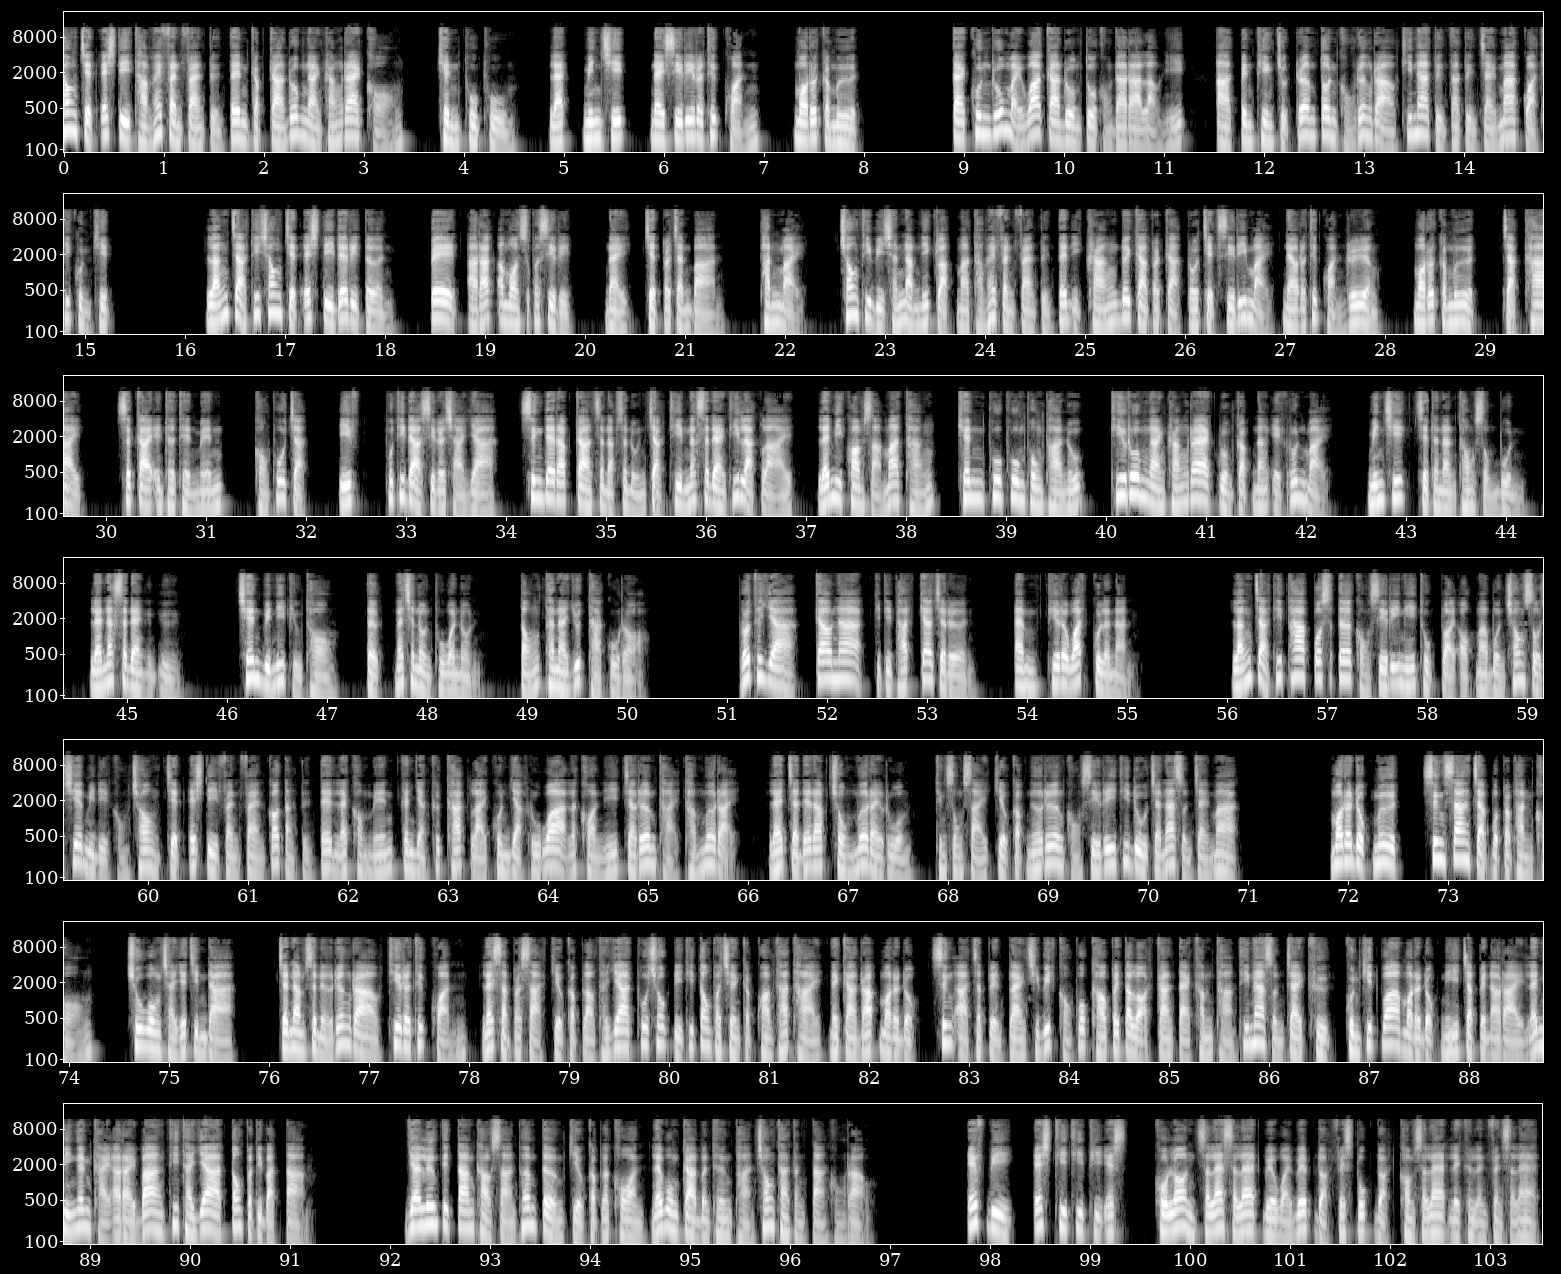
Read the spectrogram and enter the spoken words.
ช่อง 7 HD ทำให้แฟนๆ ตื่นเต้นกับการร่วมงานครั้งแรกของเคนภูภูมิ และมินชิกในซีรีส์ระทึกขวัญมรดกมืด แต่คุณรู้ไหมว่าการรวมตัวของดาราเหล่านี้ อาจเป็นเพียงจุดเริ่มต้นของเรื่องราวที่น่าตื่นตาตื่นใจมากกว่าที่คุณคิด หลังจากที่ช่อง 7 HD ได้รีเทิร์น เป้อารักษ์อมรสุภสิริใน7ประจันบานพันใหม่ ช่องทีวีชั้นนำนี้กลับมาทำให้แฟนๆ ตื่นเต้นอีกครั้ง ด้วยการประกาศโปรเจกต์ซีรีส์ใหม่แนวระทึกขวัญเรื่อง มรดกมืด จากค่าย Sky Entertainment ของผู้จัดอีฟพุทธิดาศิรฉายา ซึ่งได้รับการสนับสนุนจากทีมนักแสดงที่หลากหลาย และมีความสามารถทั้งเคนภูมิภูมิพงษ์พานุที่ร่วมงานครั้งแรกรวมกับนางเอกรุ่นใหม่ มินชิเศรษฐนันทองสมบุญและนักแสดงอื่นๆ เช่นวินนี่ผิวทอง เติกนัชนน์ภูวนนท์ต๋องธนายุทธากูรอ รถยา ก้าวหน้า กิติพัฒน์แก้วเจริญ แอมพิรวัตรกุลนันท์ หลังจากที่ภาพโปสเตอร์ของซีรีส์นี้ถูกปล่อยออกมาบนช่องโซเชียลมีเดียของช่อง 7 HD แฟนๆ ก็ต่างตื่นเต้นและคอมเมนต์กันอย่างคึกคัก หลายคนอยากรู้ว่าละครนี้จะเริ่มถ่ายทำเมื่อไหร่ และจะได้รับชมเมื่อไหร่รวม ถึงสงสัยเกี่ยวกับเนื้อเรื่องของซีรีส์ที่ดูจะน่าสนใจมาก มรดกมืด ซึ่งสร้างจากบทประพันธ์ของชูวงศ์ฉายจินดา จะนำเสนอเรื่องราวที่ระทึกขวัญ และสันประสาทเกี่ยวกับเหล่าทายาทผู้โชคดีที่ต้องเผชิญกับความท้าทายในการรับมรดก ซึ่งอาจจะเปลี่ยนแปลงชีวิตของพวกเขาไปตลอดการแต่คำถามที่น่าสนใจคือ คุณคิดว่ามรดกนี้จะเป็นอะไร และมีเงื่อนไขอะไรบ้างที่ทายาทต้องปฏิบัติตาม อย่าลืมติดตามข่าวสารเพิ่มเติมเกี่ยวกับละคร และวงการบันเทิงผ่านช่องทางต่างๆ ของเรา FB https colon slash slash www facebook com slash l e c l e n f a n slash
